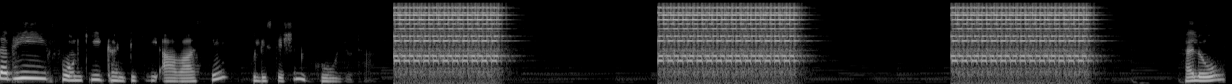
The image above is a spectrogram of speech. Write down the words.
तभी फ़ोन की घंटी की आवाज़ से पुलिस स्टेशन गूंज उठा। Hello,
